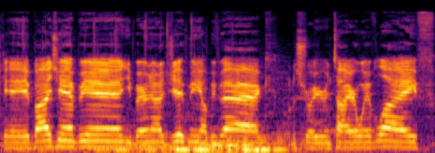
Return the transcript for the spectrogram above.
Okay, bye, champion. You better not jit me. I'll be back. I'll destroy your entire way of life.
